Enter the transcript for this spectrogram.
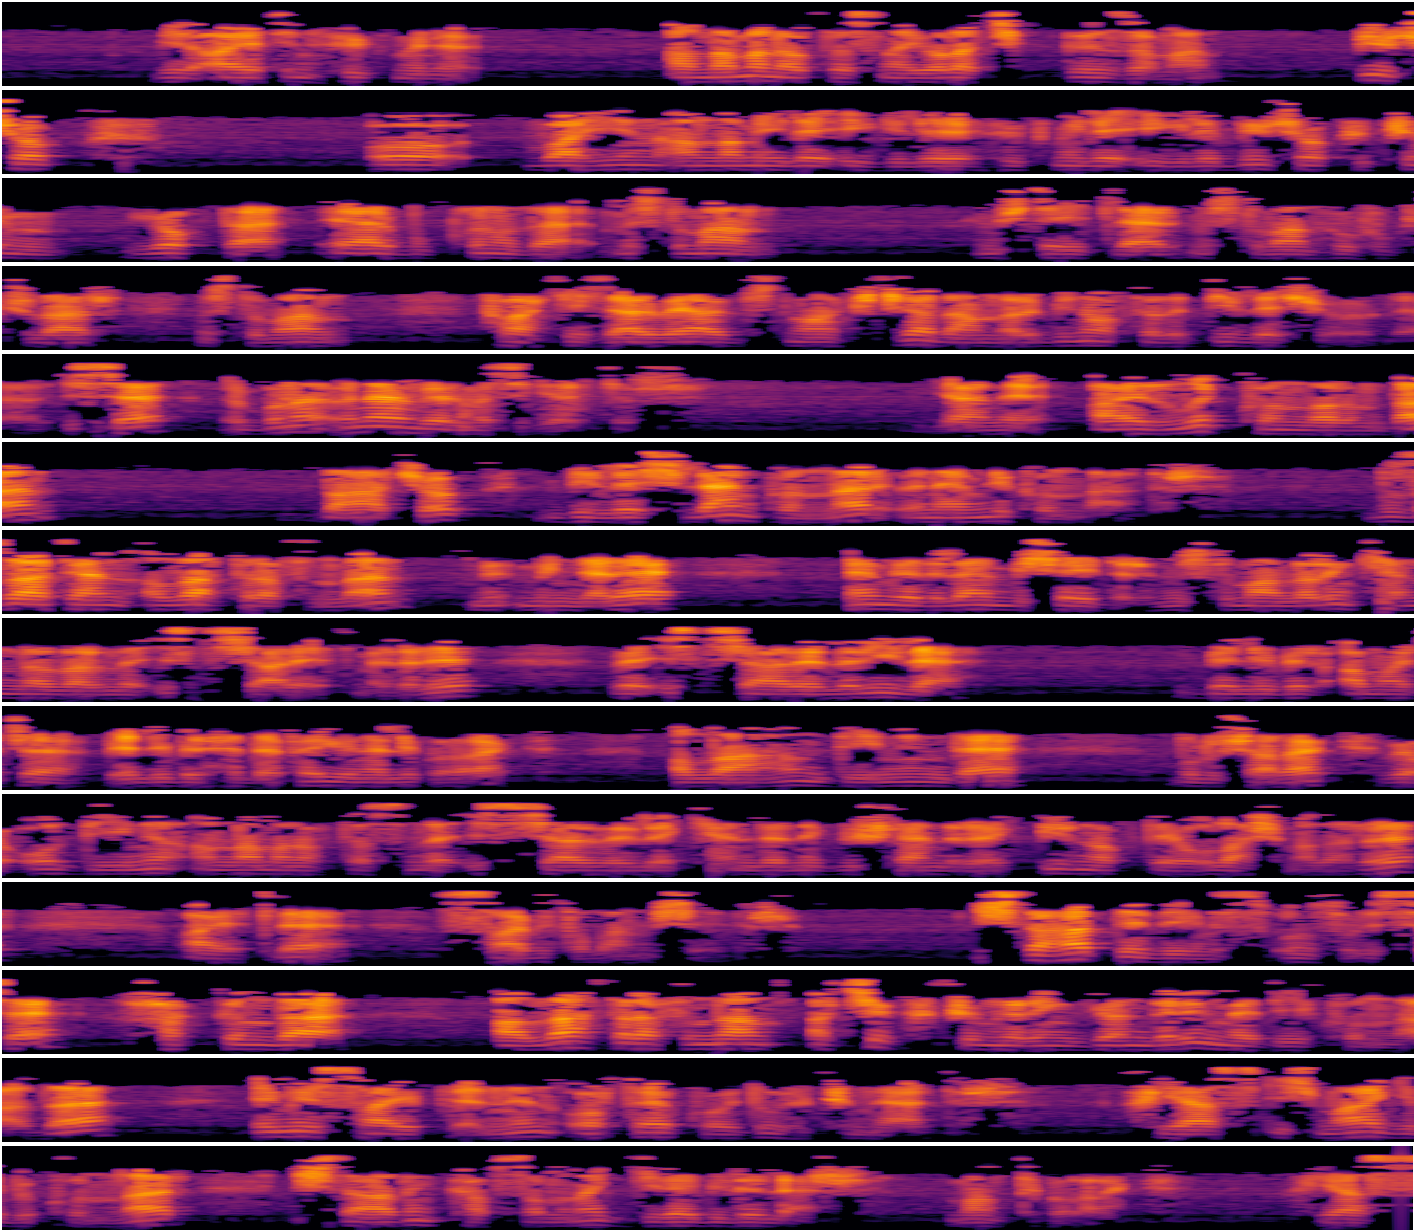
bir ayetin hükmünü anlama noktasına yola çıktığı zaman birçok o vahyin anlamıyla ilgili, hükmüyle ilgili birçok hüküm yok da eğer bu konuda Müslüman müştehitler, Müslüman hukukçular, Müslüman fakihler veya Müslüman fikir adamları bir noktada birleşiyorlar ise buna önem vermesi gerekir. Yani ayrılık konularından daha çok birleşilen konular önemli konulardır. Bu zaten Allah tarafından müminlere emredilen bir şeydir. Müslümanların kendi aralarında istişare etmeleri ve istişareleriyle belli bir amaca, belli bir hedefe yönelik olarak Allah'ın dininde buluşarak ve o dini anlama noktasında istişareleriyle kendilerini güçlendirerek bir noktaya ulaşmaları ayetle sabit olan bir şeydir. İştihat dediğimiz unsur ise hakkında Allah tarafından açık hükümlerin gönderilmediği konularda emir sahiplerinin ortaya koyduğu hükümlerdir. Kıyas, icma gibi konular iştihadın kapsamına girebilirler mantık olarak. Kıyas,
